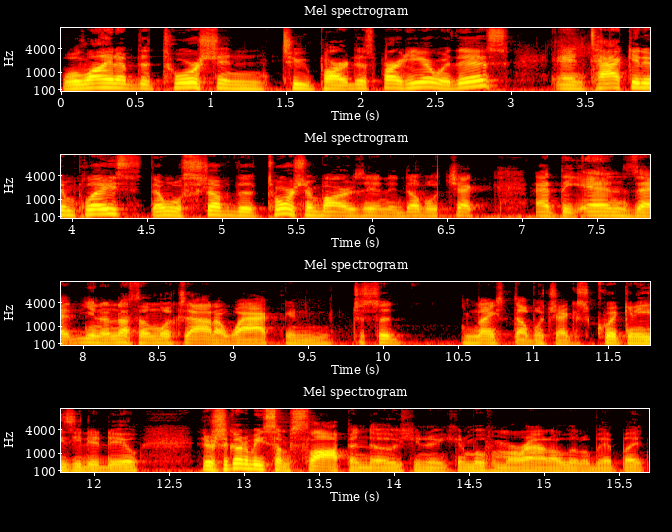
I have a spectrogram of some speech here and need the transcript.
We'll line up the torsion tube part, this part here with this and tack it in place. Then we'll shove the torsion bars in and double check at the ends that, you know, nothing looks out of whack and just a nice double check. It's quick and easy to do. There's gonna be some slop in those, you know, you can move them around a little bit, but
